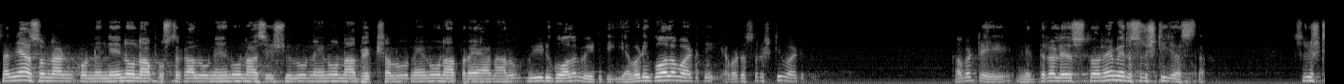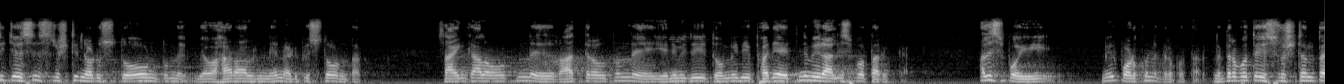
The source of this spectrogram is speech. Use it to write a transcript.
సన్యాసి ఉన్నాడు అనుకోండి నేను నా పుస్తకాలు నేను నా శిష్యులు నేను నా భిక్షలు నేను నా ప్రయాణాలు వీడి గోల వీడిది. ఎవడి గోల వాడిది? ఎవడి సృష్టి వాడిది? కాబట్టి నిద్ర లేస్తూనే మీరు సృష్టి చేస్తారు. సృష్టి చేసి సృష్టి నడుస్తూ ఉంటుంది. వ్యవహారాలన్నీ నడిపిస్తూ ఉంటారు. సాయంకాలం అవుతుంది రాత్రి అవుతుంది ఎనిమిది తొమ్మిది పది అవుతుంది మీరు అలసిపోతారు ఇంకా. అలసిపోయి మీరు పడుకుని నిద్రపోతారు. నిద్రపోతే ఈ సృష్టి అంతా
